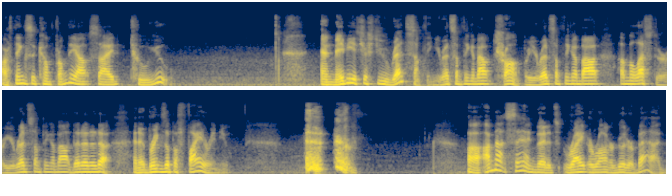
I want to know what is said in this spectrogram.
are things that come from the outside to you. And maybe it's just you read something. You read something about Trump or you read something about a molester or you read something about da da da da. And it brings up a fire in you. uh, I'm not saying that it's right or wrong or good or bad.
